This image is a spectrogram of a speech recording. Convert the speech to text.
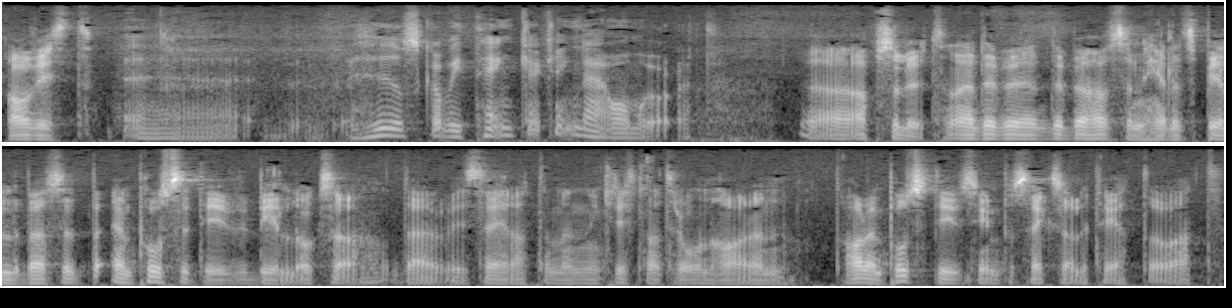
Ja, visst. Eh, hur ska vi tänka kring det här området? Ja, absolut. Nej, det, det, behövs en helhetsbild. Det behövs en positiv bild också. Där vi säger att den kristna tron har en, har en positiv syn på sexualitet och att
